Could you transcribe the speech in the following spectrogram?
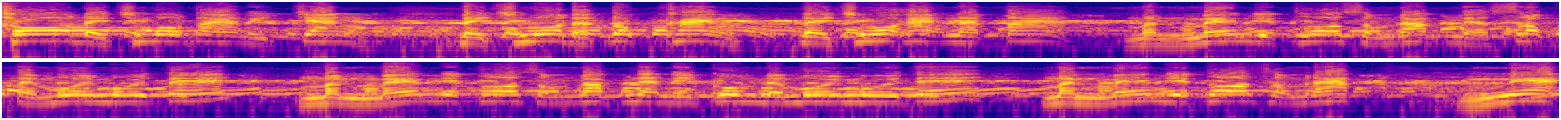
ធរដែលឈ្មោះថាអនិច្ចំដែលឈ្មោះថាទុក្ខំដែលឈ្មោះអនត្តាមិនមែនជាធរសម្រាប់អ្នកស្រុកតែមួយមួយទេមិនមែនជាធរសម្រាប់អ្នកនិគមតែមួយមួយទេមិនមែនជាធរសម្រាប់ អ្នក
